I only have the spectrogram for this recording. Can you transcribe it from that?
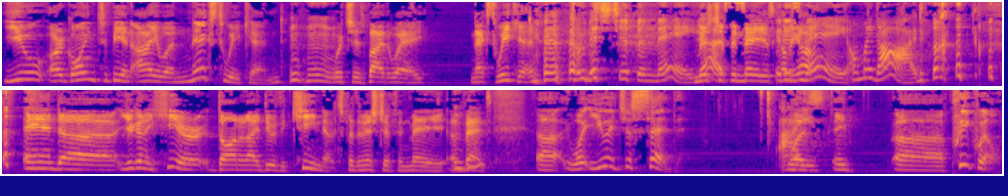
you are going to be in Iowa next weekend, Mm-hmm. which is, by the way, next weekend, Mischief in May. Mischief yes. in May is coming is up. May. Oh my God. and uh, you're going to hear Dawn and I do the keynotes for the Mischief in May Mm-hmm. event. Uh, what you had just said was a uh, prequel.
